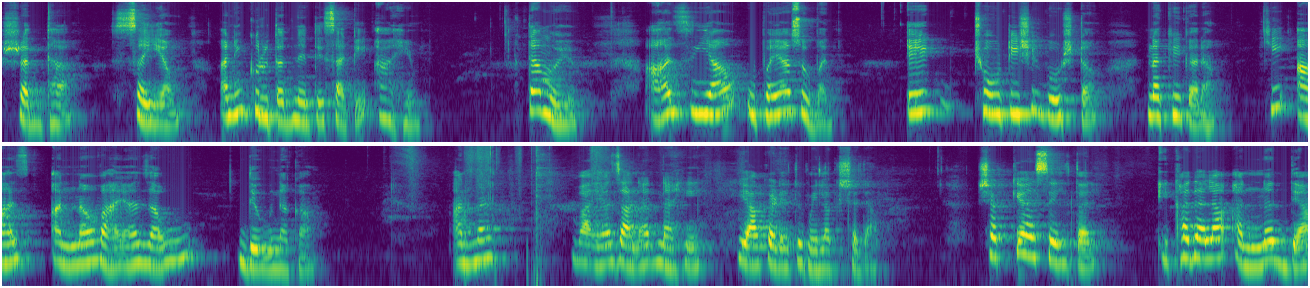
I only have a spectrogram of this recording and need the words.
श्रद्धा संयम आणि कृतज्ञतेसाठी आहे. त्यामुळे आज या उपायासोबत एक छोटीशी गोष्ट नक्की करा की आज अन्न वाया जाऊ देऊ नका. अन्न वाया जाणार नाही याकडे तुम्ही लक्ष द्या. शक्य असेल तर एखाद्याला अन्न द्या.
